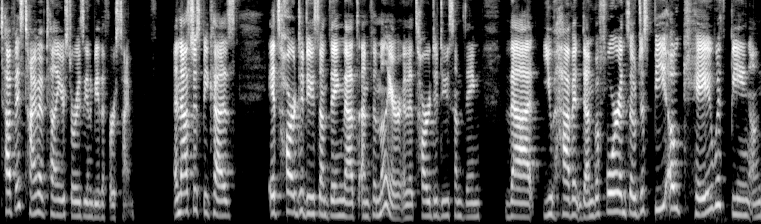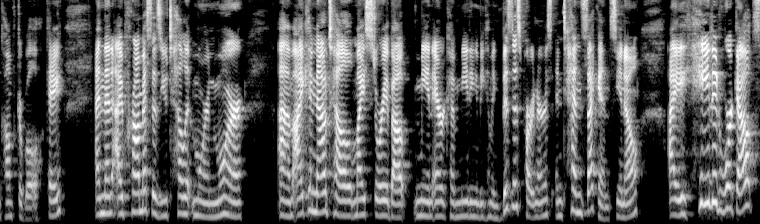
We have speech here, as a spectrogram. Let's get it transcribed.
toughest time of telling your story is going to be the first time. And that's just because it's hard to do something that's unfamiliar and it's hard to do something that you haven't done before. And so just be okay with being uncomfortable, okay? And then I promise as you tell it more and more, um, I can now tell my story about me and Erica meeting and becoming business partners in 10 seconds. You know, I hated workouts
